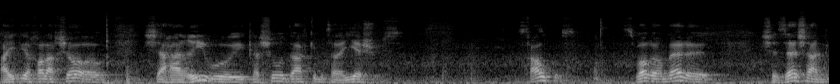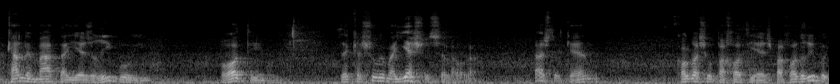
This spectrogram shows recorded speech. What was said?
הייתי יכול לחשוב שהריבוי קשור דווקא מצד הישוס. סחלקוס. סבורה אומרת שזה שכאן למטה יש ריבוי, פרוטים, זה קשור עם הישוס של העולם. פשטוס, כן? כל מה שהוא פחות יש, פחות ריבוי.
